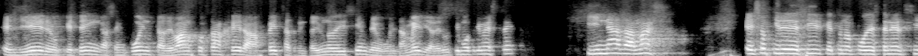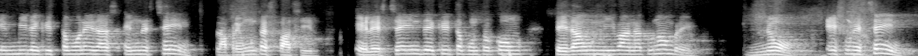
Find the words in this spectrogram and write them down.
el dinero que tengas en cuenta de banco extranjera a fecha 31 de diciembre o en la media del último trimestre y nada más. ¿Eso quiere decir que tú no puedes tener 100.000 en criptomonedas en un exchange? La pregunta es fácil. ¿El exchange de crypto.com te da un IBAN a tu nombre? No. ¿Es un exchange?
